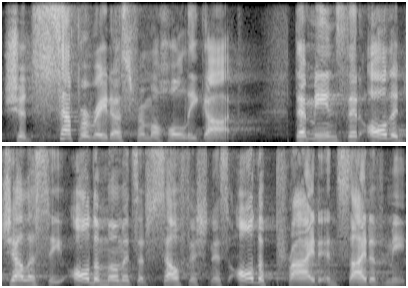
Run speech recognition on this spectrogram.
should separate us from a holy God. That means that all the jealousy, all the moments of selfishness, all the pride inside of me,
